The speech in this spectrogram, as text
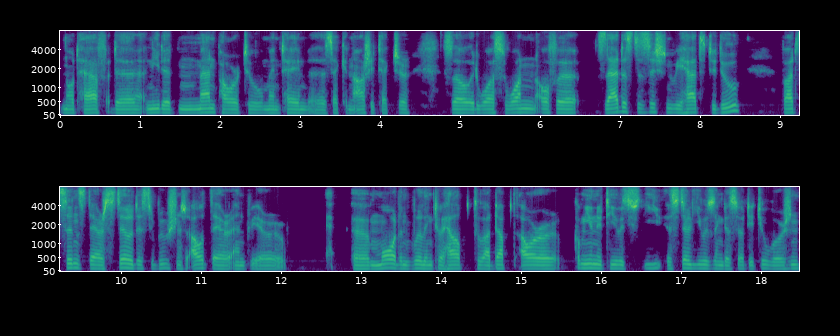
not have the needed manpower to maintain a second architecture. So it was one of the saddest decision we had to do. But since there are still distributions out there and we are uh, more than willing to help to adapt our community which is still using the 32 version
